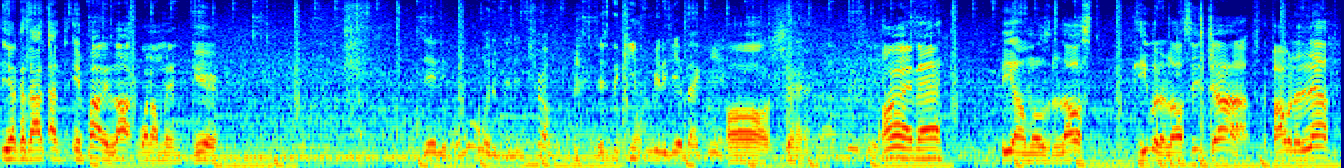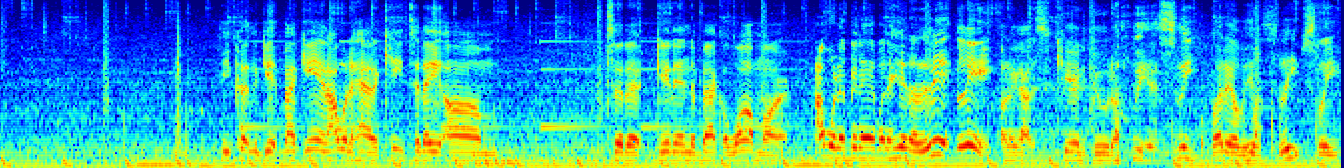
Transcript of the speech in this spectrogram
Yeah, cause I, I it probably locked when I'm in gear. Daily. Ooh, I would have been in trouble. it's the key for me to get back in. Oh shit. I appreciate. All right, man. He almost lost. He would have lost his job if I would have left. He couldn't get back in. I would have had a key today um to the get in the back of Walmart. I would have been able to hit a lick lick. Oh, they got a security dude over here asleep. Buddy over here sleep sleep.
